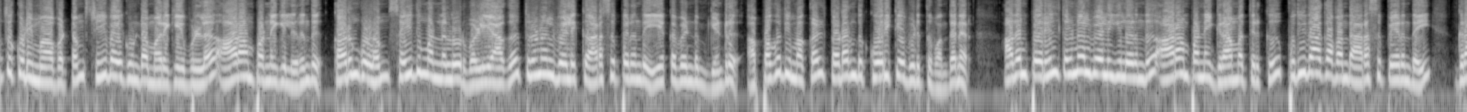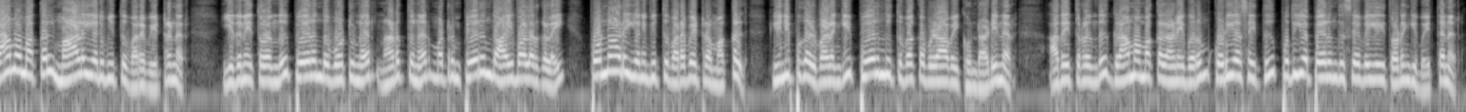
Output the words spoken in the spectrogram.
தூத்துக்குடி மாவட்டம் ஸ்ரீவைகுண்டம் அருகே உள்ள ஆறாம் பண்ணையில் இருந்து கருங்குளம் செய்துங்கநல்லூர் வழியாக திருநெல்வேலிக்கு அரசு பேருந்து இயக்க வேண்டும் என்று அப்பகுதி மக்கள் தொடர்ந்து கோரிக்கை விடுத்து வந்தனர். அதன் பேரில் திருநெல்வேலியிலிருந்து ஆறாம் பண்ணை கிராமத்திற்கு புதிதாக வந்த அரசு பேருந்தை கிராம மக்கள் மாலை அறிவித்து வரவேற்றனர். இதனைத் தொடர்ந்து பேருந்து ஓட்டுநர் நடத்துனர் மற்றும் பேருந்து ஆய்வாளர்களை பொன்னாடை அணிவித்து வரவேற்ற மக்கள் இனிப்புகள் வழங்கி பேருந்து துவக்க விழாவை கொண்டாடினர். அதைத் தொடர்ந்து கிராம மக்கள் அனைவரும் கொடியசைத்து புதிய பேருந்து சேவையை தொடங்கி வைத்தனர்.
